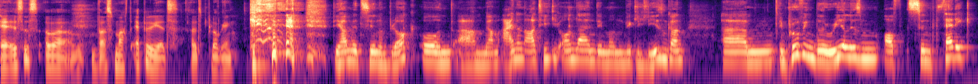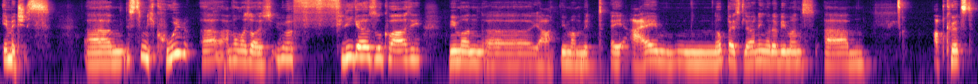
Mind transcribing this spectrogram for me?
Er ist es, aber was macht Apple jetzt als Blogging? die haben jetzt hier einen Blog und ähm, wir haben einen Artikel online, den man wirklich lesen kann. Ähm, Improving the Realism of Synthetic Images. Ähm, ist ziemlich cool, äh, einfach mal so als Überflieger so quasi, wie man, äh, ja, wie man mit AI, Not-Based Learning oder wie man es ähm, abkürzt,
